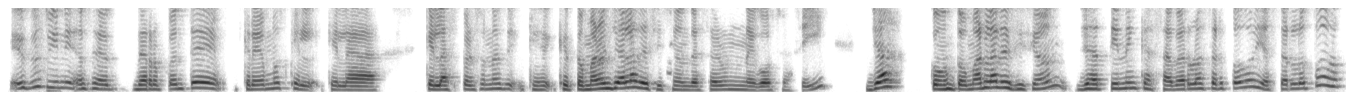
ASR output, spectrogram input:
eso es bien, o sea, de repente creemos que, que, la, que las personas que, que, tomaron ya la decisión de hacer un negocio así, ya, con tomar la decisión, ya tienen que saberlo hacer todo y hacerlo todo.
